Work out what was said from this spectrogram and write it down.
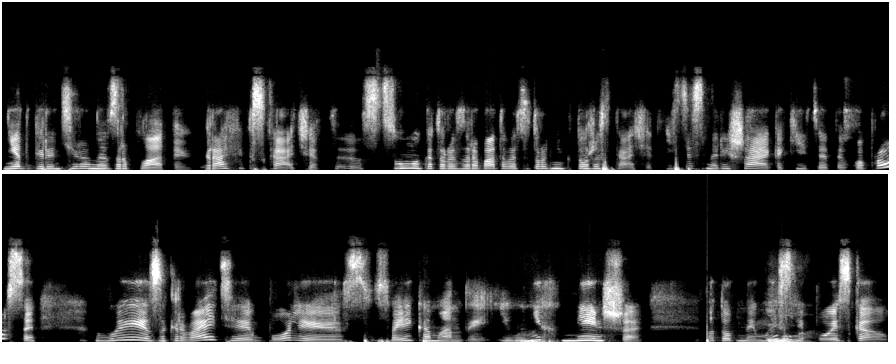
нет гарантированной зарплаты, график скачет, э, сумма, которую зарабатывает сотрудник, тоже скачет. Естественно, решая какие-то эти вопросы, вы закрываете боли своей команды, и у них меньше подобные мысли поиска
